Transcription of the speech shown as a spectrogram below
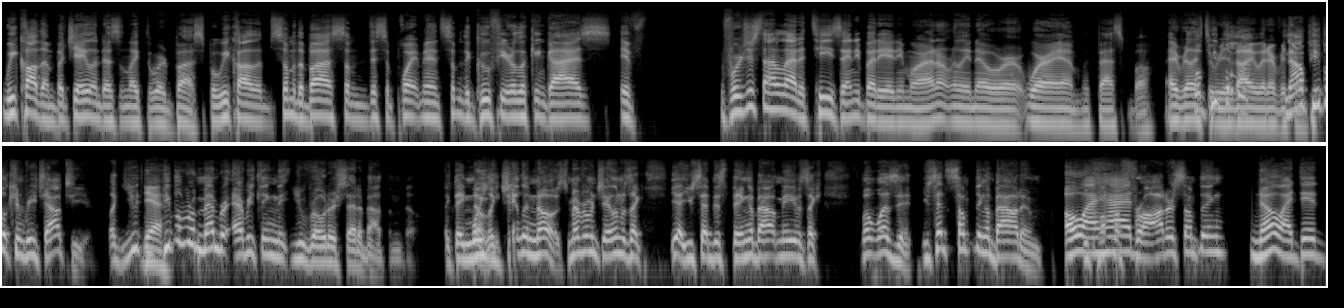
we call them but jalen doesn't like the word bust but we call them some of the bust some disappointments some of the goofier looking guys if if we're just not allowed to tease anybody anymore i don't really know where where i am with basketball i really Well, have to people- reevaluate everything Now people can reach out to you. Like you, Yeah. people remember everything that you wrote or said about them, Bill. Like they know. Well, like Jalen knows. Remember when Jalen was like, "Yeah, you said this thing about me." It was like, what was it? You said something about him. oh You i had a fraud or something. No, I did.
